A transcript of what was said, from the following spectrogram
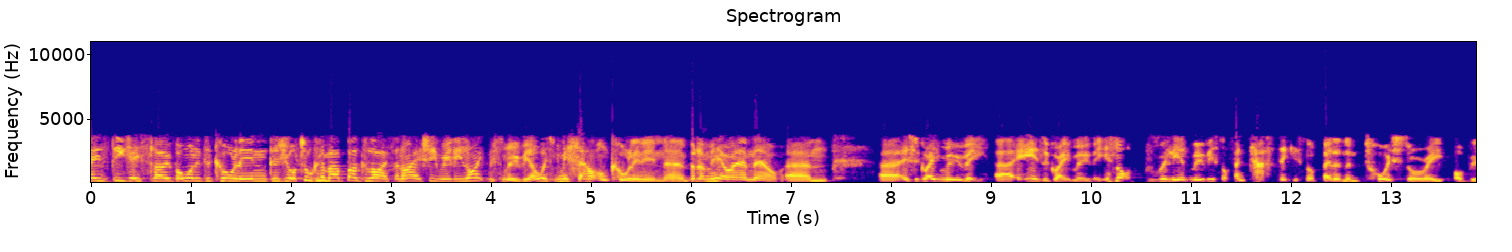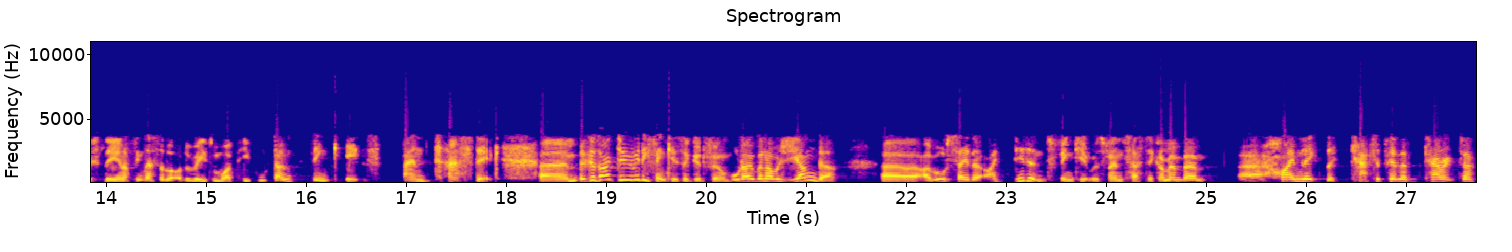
Guys, DJ Slope. I wanted to call in because you're talking about Bug's Life, and I actually really like this movie. I always miss out on calling in, uh, but I'm here. I am now. Um, uh, it's a great movie. Uh, it is a great movie. It's not a brilliant movie. It's not fantastic. It's not better than Toy Story, obviously, and I think that's a lot of the reason why people don't think it's fantastic. Um, because I do really think it's a good film. Although when I was younger, uh, I will say that I didn't think it was fantastic. I remember uh, Heimlich, the caterpillar character,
